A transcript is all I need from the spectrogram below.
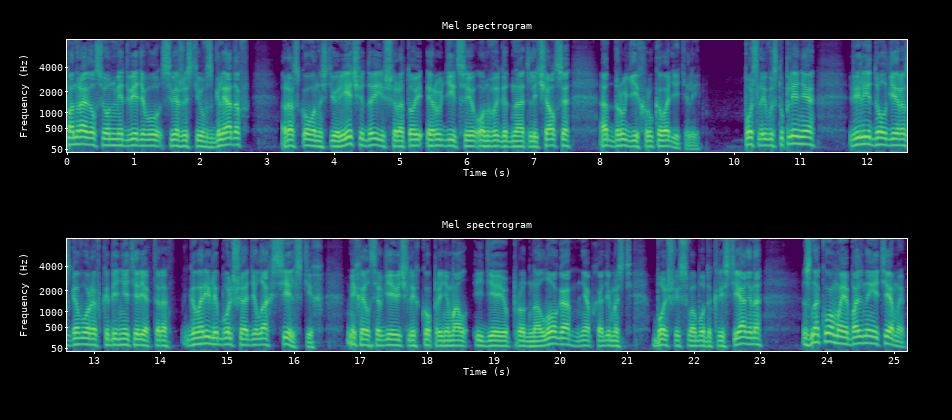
Понравился он Медведеву свежестью взглядов, раскованностью речи, да и широтой эрудиции он выгодно отличался от других руководителей. После выступления вели долгие разговоры в кабинете ректора, говорили больше о делах сельских. Михаил Сергеевич легко принимал идею продналога, необходимость большей свободы крестьянина, знакомые больные темы.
